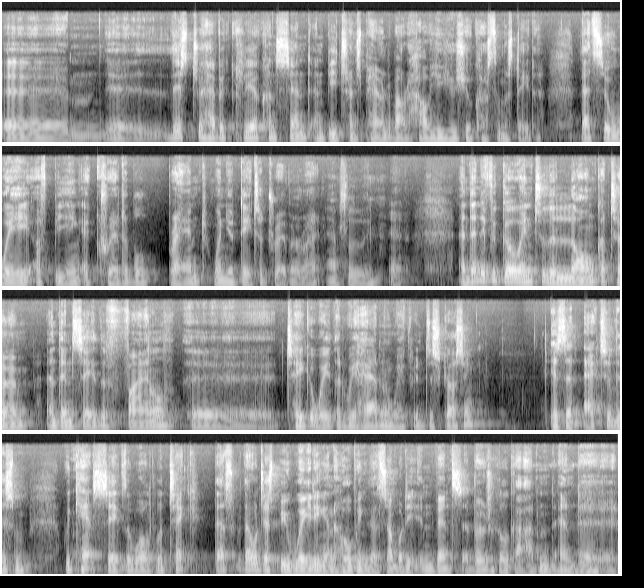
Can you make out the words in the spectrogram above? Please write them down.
Um, uh, this to have a clear consent and be transparent about how you use your customers' data. That's a way of being a credible brand when you're data driven, right? Absolutely. Yeah. And then if we go into the longer term and then say the final uh, takeaway that we had and we've been discussing is that activism, we can't save the world with tech. That's, that would just be waiting and hoping that somebody invents a vertical garden and a,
